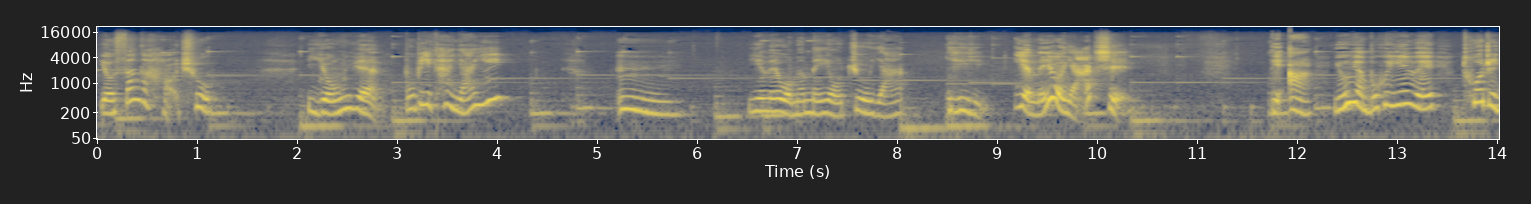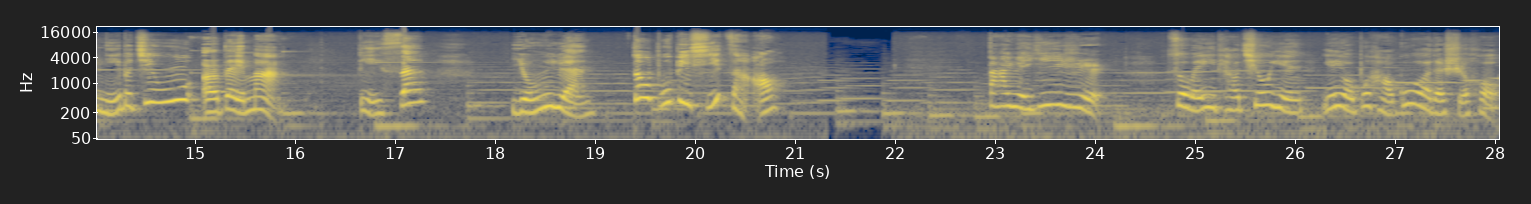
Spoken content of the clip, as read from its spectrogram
有三个好处。永远不必看牙医。嗯，因为我们没有蛀牙，也没有牙齿。第二，永远不会因为拖着泥巴进屋而被骂。第三，永远都不必洗澡。八月一日，作为一条蚯蚓，也有不好过的时候。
